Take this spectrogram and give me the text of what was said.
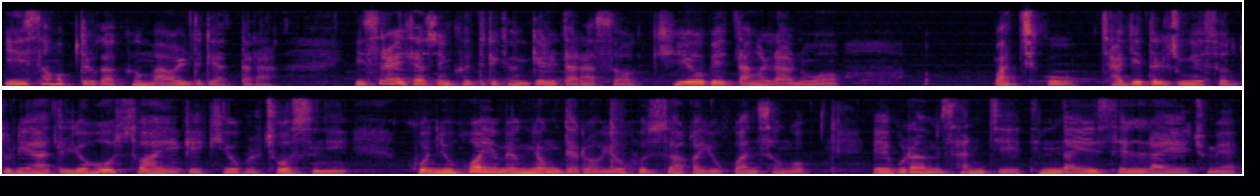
이 성읍들과 그 마을들이었더라. 이스라엘 자손이 그들의 경계를 따라서 기업의 땅을 나누어 마치고 자기들 중에서 눈의 아들 여호수아에게 기업을 주었으니 곧 여호와의 명령대로 여호수아가 요구한 성읍 에브람 산지 딥나이 셀라에 주매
